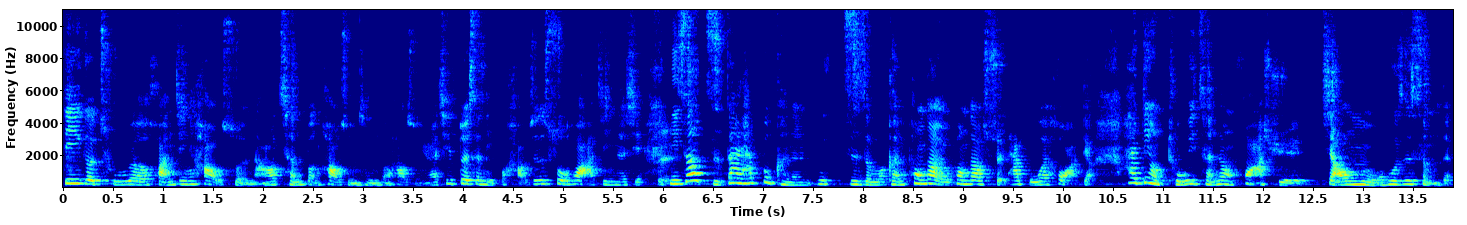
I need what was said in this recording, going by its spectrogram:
第一个除了环境耗损，然后成本耗损，什么什么耗损以外，其实对身体不好，就是塑化剂那些。你知道纸袋它不可能，你纸怎么可能碰到有碰到水它不会化掉？它一定有涂一层那种化学胶膜或者是什么的。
